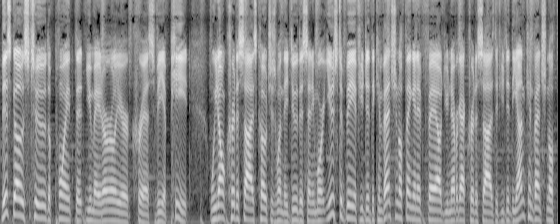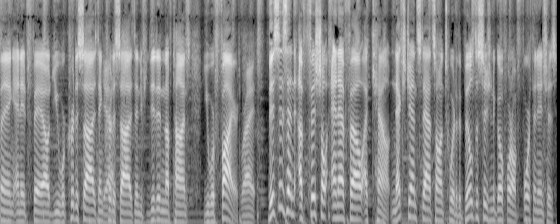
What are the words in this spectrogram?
this goes to the point that you made earlier, Chris, via Pete. We don't criticize coaches when they do this anymore. It used to be if you did the conventional thing and it failed, you never got criticized. If you did the unconventional thing and it failed, you were criticized and Yeah. criticized. And if you did it enough times, you were fired. Right. This is an official NFL account. Next Gen Stats on Twitter. The Bills' decision to go for it on fourth and inches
